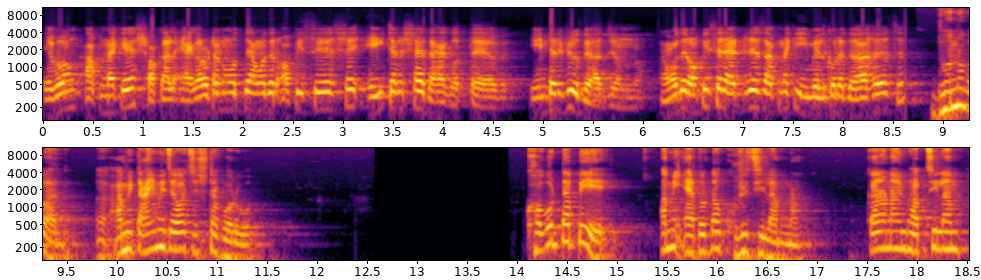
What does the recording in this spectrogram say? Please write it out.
এবং আপনাকে সকাল এগারোটার মধ্যে আমাদের অফিসে এসে এইচআরের সাথে দেখা করতে হবে ইন্টারভিউ দেওয়ার জন্য। আমাদের অফিসের অ্যাড্রেস আপনাকে ইমেল করে দেওয়া হয়েছে। ধন্যবাদ। আমি টাইমে যাওয়ার চেষ্টা করব। খবরটা পেয়ে আমি এতটাও খুশি ছিলাম না। কারণ আমি ভাবছিলাম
